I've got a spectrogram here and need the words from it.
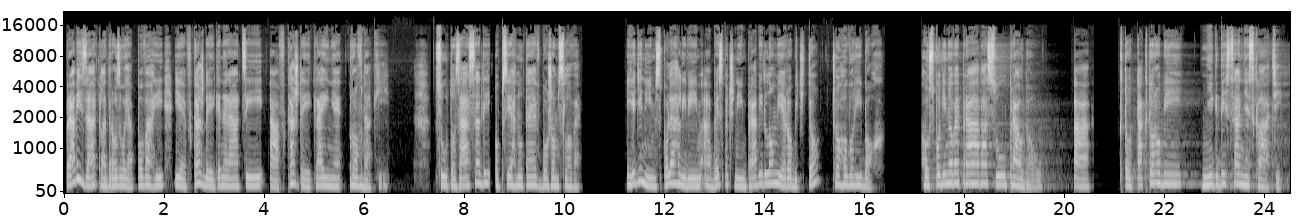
Pravý základ rozvoja povahy je v každej generácii a v každej krajine rovnaký. Sú to zásady obsiahnuté v Božom slove. Jediným spolahlivým a bezpečným pravidlom je robiť to, čo hovorí Boh. Hospodinové práva sú pravdou a kto takto robí, nikdy sa neskláti.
